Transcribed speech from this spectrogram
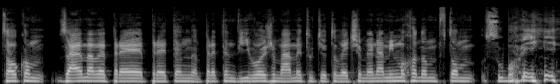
celkom zaujímavé pre, pre, ten, pre ten vývoj, že máme tu tieto väčšie mená. Mimochodom v tom súboji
